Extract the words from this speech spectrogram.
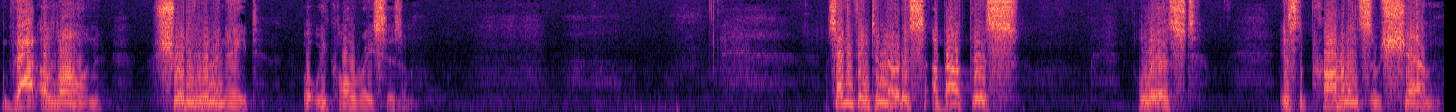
That alone should eliminate what we call racism. Second thing to notice about this list is the prominence of Shem.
